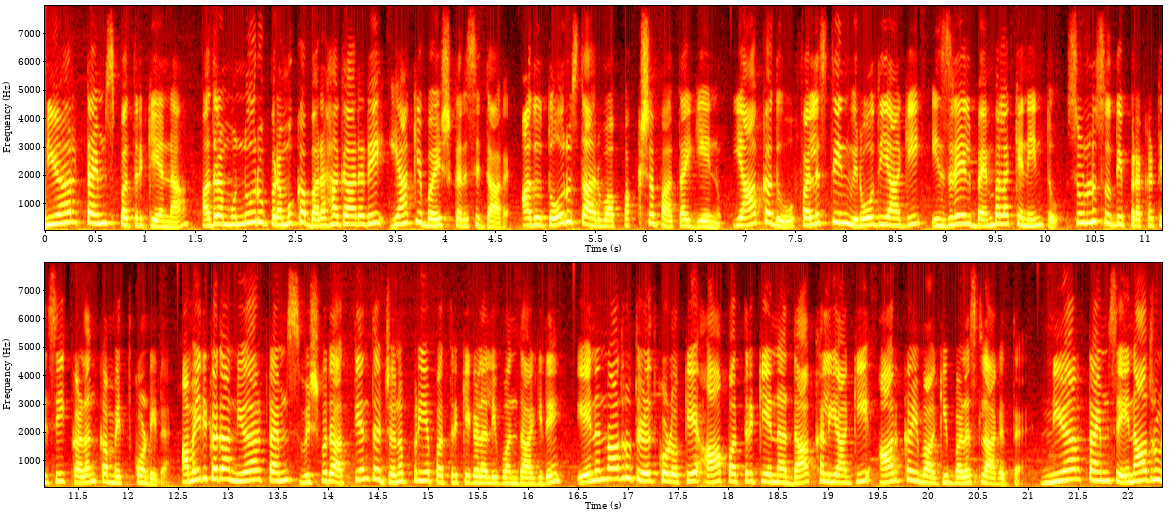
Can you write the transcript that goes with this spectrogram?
ನ್ಯೂಯಾರ್ಕ್ ಟೈಮ್ಸ್ ಪತ್ರಿಕೆಯನ್ನ ಅದರ ಮುನ್ನೂರು ಪ್ರಮುಖ ಬರಹಗಾರರೇ ಯಾಕೆ ಬಹಿಷ್ಕರಿಸಿದ್ದಾರೆ? ಅದು ತೋರಿಸ್ತಾ ಇರುವ ಪಕ್ಷಪಾತ ಏನು? ಯಾಕದು ಫಲಸ್ತೀನ್ ವಿರೋಧಿಯಾಗಿ ಇಸ್ರೇಲ್ ಬೆಂಬಲಕ್ಕೆ ನಿಂತು ಸುಳ್ಳು ಸುದ್ದಿ ಪ್ರಕಟಿಸಿ ಕಳಂಕ ಮೆತ್ಕೊಂಡಿದೆ? ಅಮೆರಿಕದ ನ್ಯೂಯಾರ್ಕ್ ಟೈಮ್ಸ್ ವಿಶ್ವದ ಅತ್ಯಂತ ಜನಪ್ರಿಯ ಪತ್ರಿಕೆಗಳಲ್ಲಿ ಒಂದಾಗಿದೆ. ಏನನ್ನಾದ್ರೂ ತಿಳಿದುಕೊಳ್ಳೋಕೆ ಆ ಪತ್ರಿಕೆಯನ್ನ ದಾಖಲೆಯಾಗಿ ಆರ್ಕೈವ್ ಆಗಿ ಬಳಸಲಾಗುತ್ತೆ. ನ್ಯೂಯಾರ್ಕ್ ಟೈಮ್ಸ್ ಏನಾದ್ರೂ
